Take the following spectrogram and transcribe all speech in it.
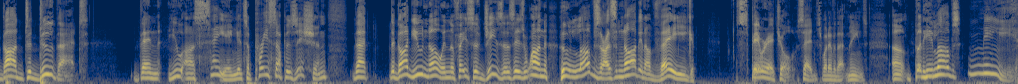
God to do that, then you are saying it's a presupposition that the God you know in the face of Jesus is one who loves us not in a vague spiritual sense, whatever that means, uh, but he loves me.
